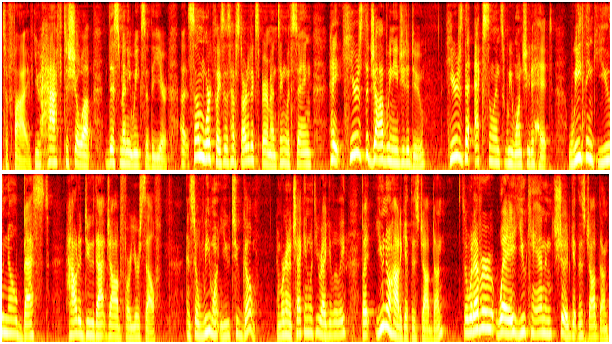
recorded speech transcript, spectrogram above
to five. You have to show up this many weeks of the year. Uh, some workplaces have started experimenting with saying, hey, here's the job we need you to do, here's the excellence we want you to hit. We think you know best how to do that job for yourself. And so we want you to go. And we're going to check in with you regularly, but you know how to get this job done. So, whatever way you can and should get this job done,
